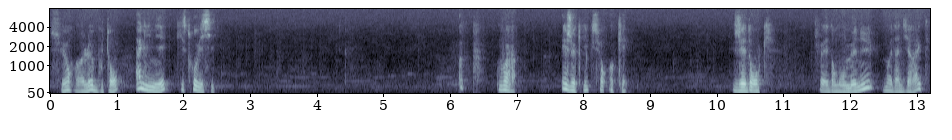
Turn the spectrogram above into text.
sur le bouton aligné qui se trouve ici. Hop, voilà. Et je clique sur OK. J'ai donc, je vais dans mon menu, mode indirect.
